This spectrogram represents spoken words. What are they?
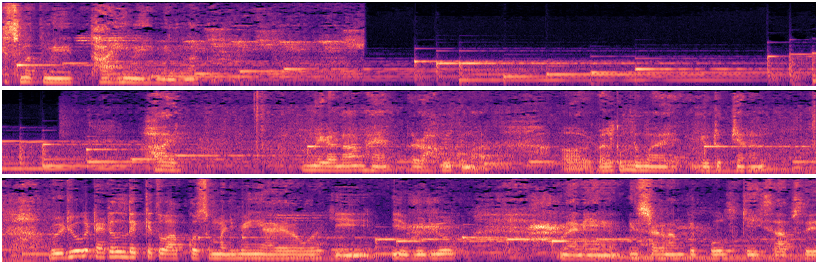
किस्मत में था ही नहीं मिलना हाय, मेरा नाम है राहुल कुमार और welcome to my YouTube channel video का टाइटल देख के तो आपको समझ में ही आया होगा कि ये वीडियो मैंने इंस्टाग्राम के पोस्ट के हिसाब से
